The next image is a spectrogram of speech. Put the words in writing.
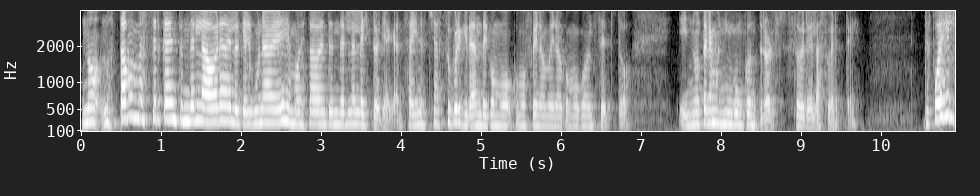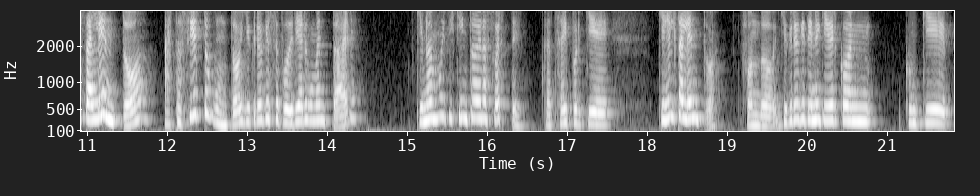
no, estamos más cerca de entenderla ahora de lo que alguna vez hemos estado de entenderla en la historia, ¿cachai? Nos queda súper grande como, como fenómeno, como concepto. Y no tenemos ningún control sobre la suerte. Después el talento, hasta cierto punto, yo creo que se podría argumentar que no es muy distinto de la suerte, ¿cachai? Porque, ¿qué es el talento? Fondo, yo creo que tiene que ver con, con que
